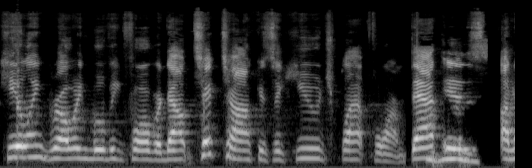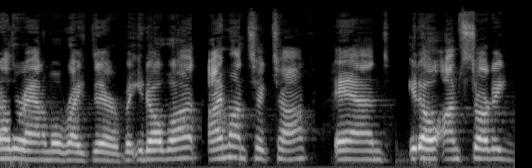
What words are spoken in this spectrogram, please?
healing, growing, moving forward. Now, TikTok is a huge platform. That Mhm. is another animal right there. But you know what? I'm on TikTok. And, you know, I'm starting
